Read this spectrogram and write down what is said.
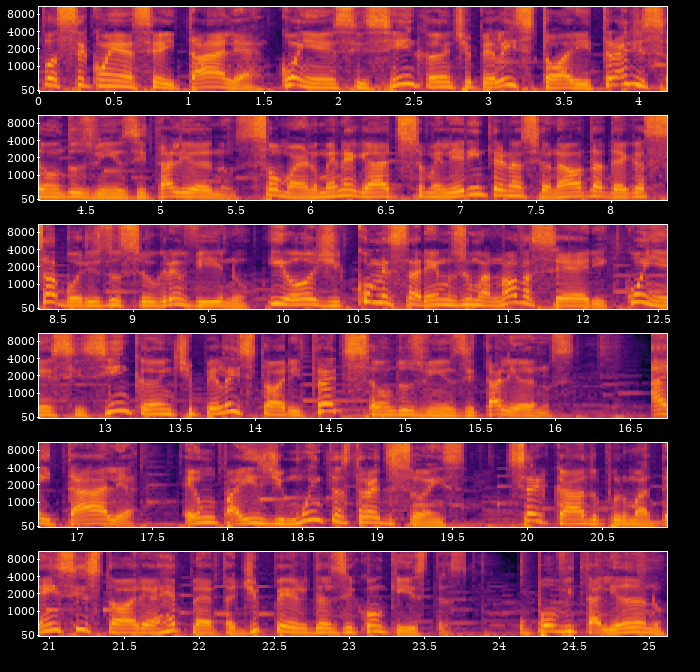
Você conhece a Itália? Conhece se encante pela história e tradição dos vinhos italianos. Sou Marlon Menegatti, sommelier internacional da adega Sabores do Sul Gran Vino. E hoje começaremos uma nova série, Conhece se encante pela história e tradição dos vinhos italianos. A Itália é um país de muitas tradições, cercado por uma densa história repleta de perdas e conquistas o povo italiano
